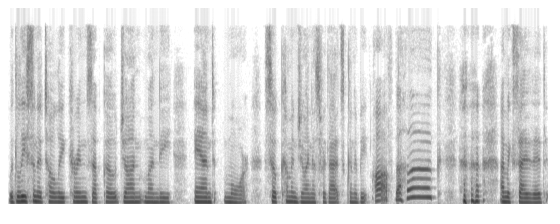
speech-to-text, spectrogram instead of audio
with Lisa Natoli, Corinne Zupko, Jon Mundy, and more. So come and join us for that. It's going to be off the hook. I'm excited,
